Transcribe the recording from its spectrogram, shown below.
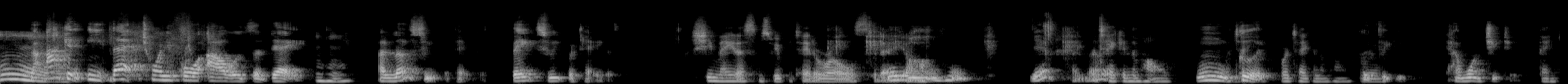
Mm. Now I can eat that 24 hours a day. Mhm. I love sweet potatoes, baked sweet potatoes. She made us some sweet potato rolls today, y'all. Mhm. Yeah, We're it. taking them home. Mm, good, We're taking them home. good for you. I want you to. Thank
